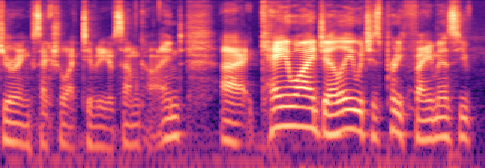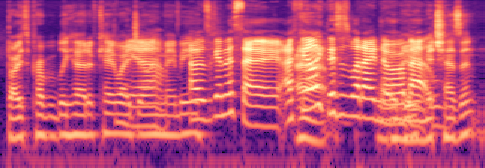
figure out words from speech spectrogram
during sexual activity of some kind. Uh, KY jelly, which is pretty famous, you've both probably heard of KY jelly, maybe. I was gonna say. I feel like Uh, this is what I know Or maybe about. Mitch hasn't.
